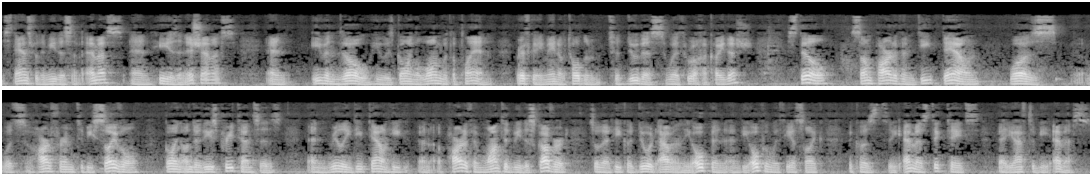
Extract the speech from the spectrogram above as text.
stands for the midas of Emes, and he is an Ish Emes, and even though he was going along with the plan, Rivka Imeno told him to do this with Ruach HaKodesh, still, some part of him deep down was was hard for him to be civil going under these pretenses, and really deep down, he and a part of him wanted to be discovered so that he could do it out in the open and be open with Yitzchak, because the Emes dictates that you have to be Emes.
